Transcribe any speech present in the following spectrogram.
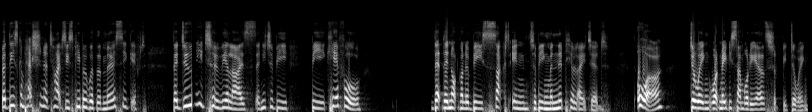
But these compassionate types, these people with the mercy gift, they do need to realize, they need to be, be careful that they're not going to be sucked into being manipulated or doing what maybe somebody else should be doing.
